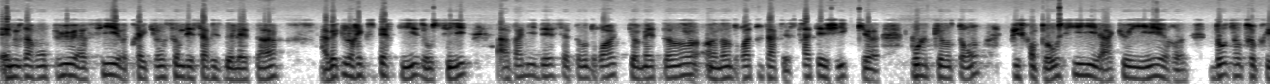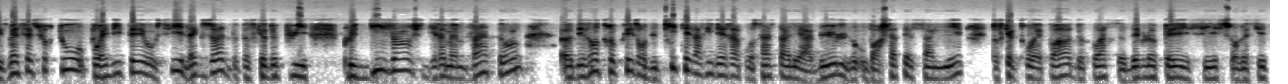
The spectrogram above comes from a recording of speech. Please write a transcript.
Et nous avons pu ainsi, avec l'ensemble des services de l'État, avec leur expertise aussi, à valider cet endroit comme étant un endroit tout à fait stratégique pour le puisqu'on peut aussi accueillir d'autres entreprises. Mais c'est surtout pour éviter aussi l'exode, parce que depuis plus de 10 ans, je dirais même 20 ans, euh, des entreprises ont dû quitter la Riviera pour s'installer à Bulle ou voir Châtel-Saint-Denis, parce qu'elles ne trouvaient pas de quoi se développer ici sur le site,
